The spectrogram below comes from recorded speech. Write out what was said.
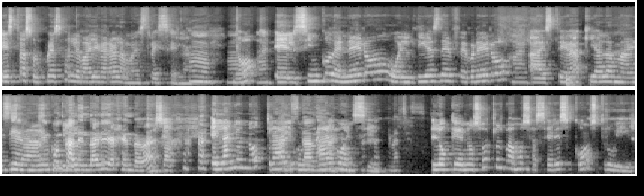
esta sorpresa le va a llegar a la maestra Isela. Mm, mm, ¿no? mm. El 5 de enero o el 10 de febrero, a este, aquí a la Bien, maestra. bien con Judith. calendario y agenda, O ¿verdad? sea, el año no trae un- algo imagen. en sí. Gracias. Lo que nosotros vamos a hacer es construir.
